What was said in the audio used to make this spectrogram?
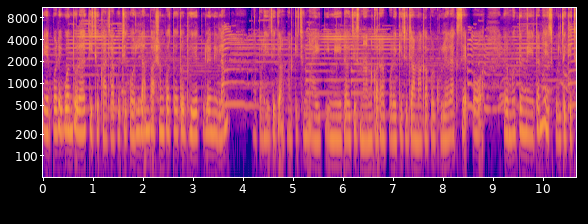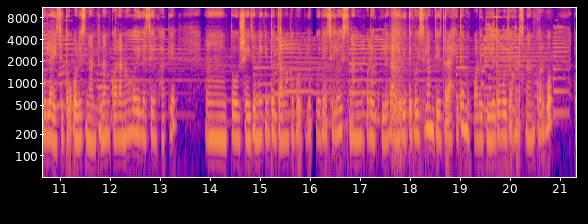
এরপরে বন্ধুরা কিছু কাচাকুচি করলাম, বাসনপত্র তো ধুয়ে তুলে নিলাম। তারপরে এই যে আমার কিছু নাইটি মেয়েটা ওই যে স্নান করার পরে কিছু জামা কাপড় খুলে রাখছে। ও, এর মধ্যে মেয়েটা না স্কুল থেকে চলে আসছে তো ওর স্নান টান করানো হয়ে গেছে এর ফাঁকে। তো সেই জন্যে কিন্তু জামা কাপড়গুলো পরে ছিল স্নানের পরে খুলে রাখিয়ে দিতে কইছিলাম যে রাখিতে আমি পরে ধুয়ে দেবো যখন স্নান করব। তো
